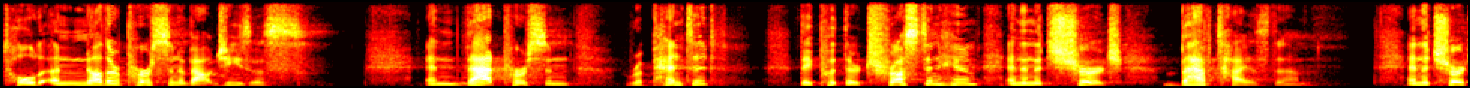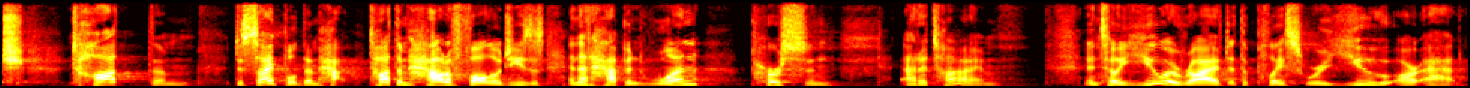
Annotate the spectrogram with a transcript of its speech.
told another person about Jesus, and that person repented, they put their trust in him, and then the church baptized them. And the church taught them, discipled them, taught them how to follow Jesus. And that happened one person at a time until you arrived at the place where you are at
